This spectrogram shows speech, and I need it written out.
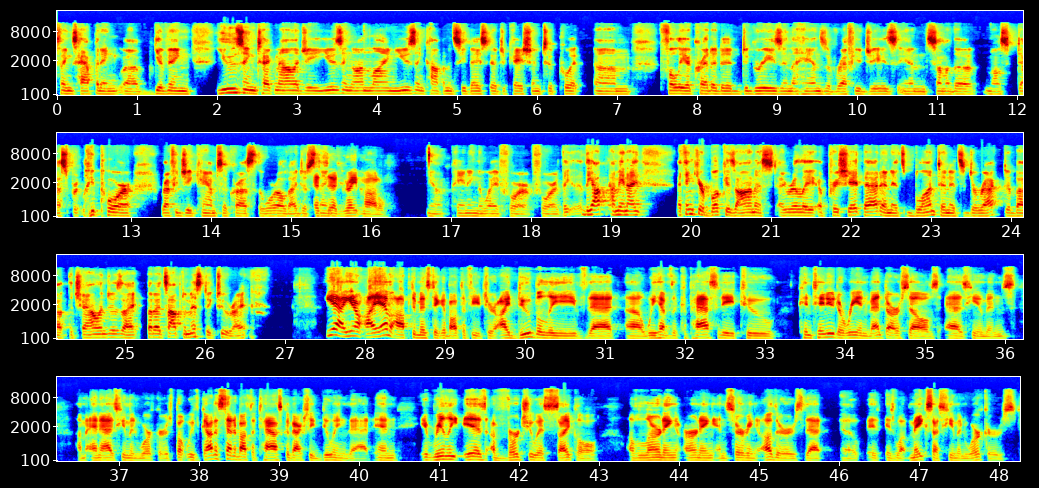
things happening, uh, giving, using technology, using online, using competency based education to put um, fully accredited degrees in the hands of refugees in some of the most desperately poor refugee camps across the world. I just it's think a great model you know painting the way for for the the op- i mean i i think your book is honest. I really appreciate that and it's blunt and it's direct about the challenges. I but it's optimistic too right? Yeah you know i am optimistic about the future. I do believe that uh, we have the capacity to continue to reinvent ourselves as humans um, and as human workers but we've got to set about the task of actually doing that and it really is a virtuous cycle of learning, earning, and serving others that uh, is, what makes us human workers.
